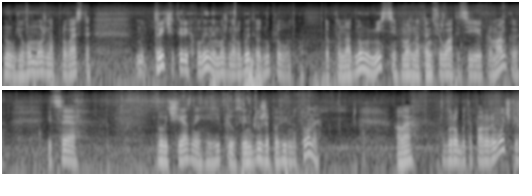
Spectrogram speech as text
ну, його можна провести ну, 3-4 хвилини можна робити одну проводку. Тобто на одному місці можна танцювати цією приманкою, і це величезний її плюс. Він дуже повільно тоне, але ви робите пару ривочків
